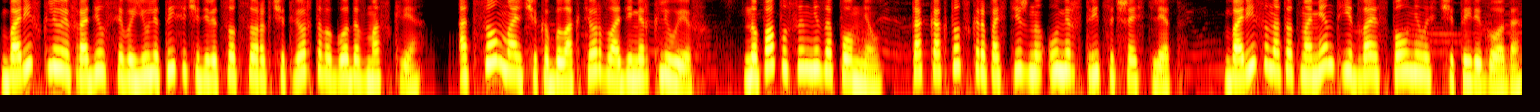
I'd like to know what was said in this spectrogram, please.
Борис Клюев родился в июле 1944 года в Москве. Отцом мальчика был актер Владимир Клюев. Но папу сын не запомнил, так как тот скоропостижно умер в 36 лет. Борису на тот момент едва исполнилось 4 года.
